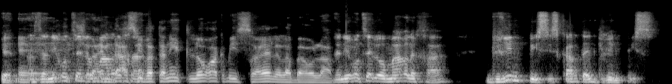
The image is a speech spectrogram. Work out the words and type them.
כן, אז אני רוצה של העמדה הסביבתנית לא רק בישראל אלא בעולם. אני רוצה לומר לך, גרין פיס, הזכרת את גרין פיס.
